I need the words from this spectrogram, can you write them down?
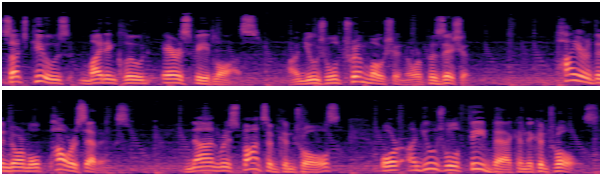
Such cues might include airspeed loss, unusual trim motion or position, higher than normal power settings, non-responsive controls, or unusual feedback in the controls.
